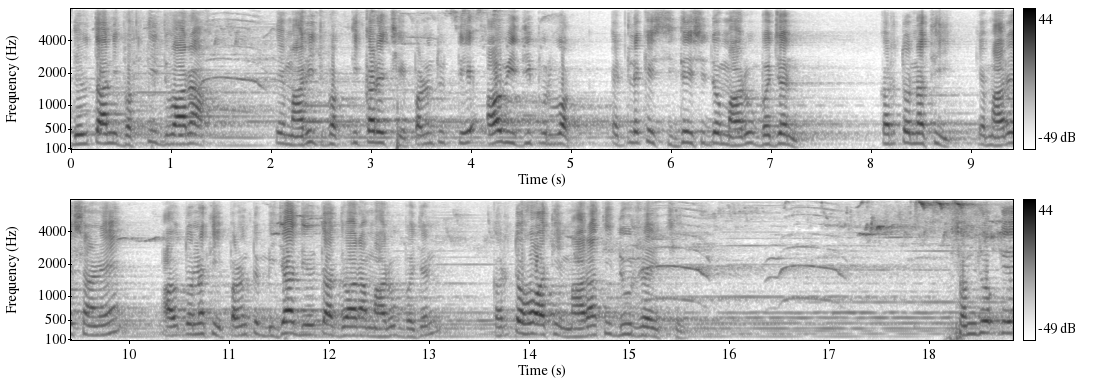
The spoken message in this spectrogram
દેવતાની ભક્તિ દ્વારા તે મારી જ ભક્તિ કરે છે, પરંતુ તે અવિધિપૂર્વક, એટલે કે સીધે સીધો મારું ભજન કરતો નથી, કે મારે શરણે આવતો નથી, પરંતુ બીજા દેવતા દ્વારા મારું ભજન કરતો હોવાથી મારાથી દૂર રહે છે. સમજો કે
